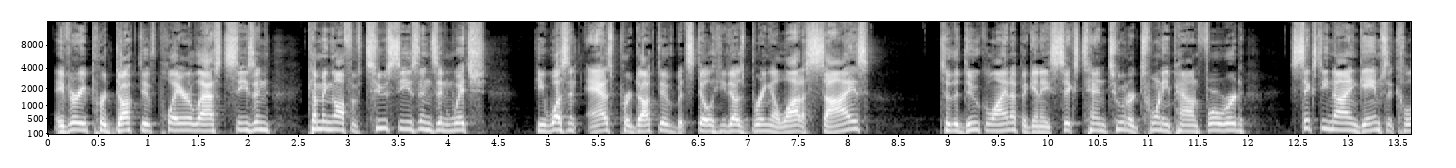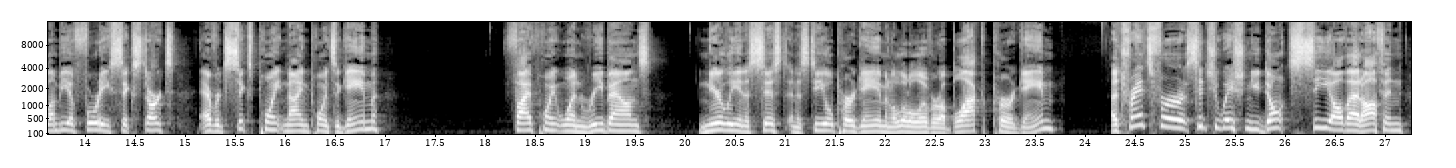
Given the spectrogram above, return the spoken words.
a very productive player last season, coming off of two seasons in which he wasn't as productive, but still he does bring a lot of size to the Duke lineup. Again, a 6'10, 220 pound forward, 69 games at Columbia, 46 starts, averaged 6.9 points a game, 5.1 rebounds, nearly an assist and a steal per game, and a little over a block per game. A transfer situation you don't see all that often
